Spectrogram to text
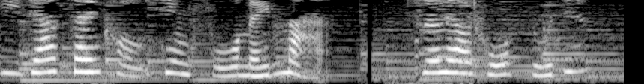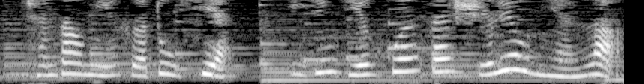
一家三口幸福美满。资料图：如今陈道明和杜宪已经结婚三十六年了。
